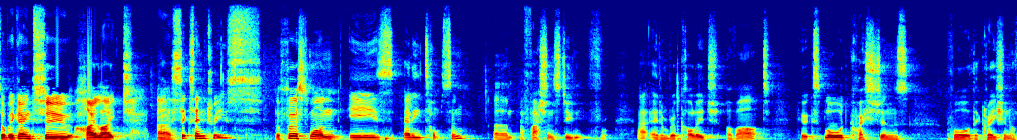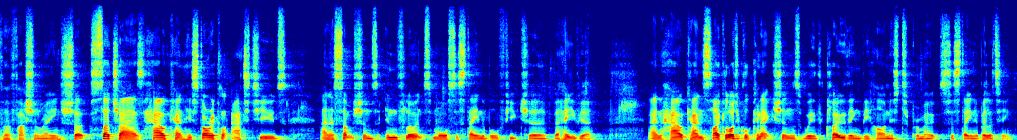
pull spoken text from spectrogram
So we're going to highlight uh, six entries. The first one is Ellie Thompson, um, a fashion student at Edinburgh College of Art, who explored questions for the creation of her fashion range, such as how can historical attitudes and assumptions influence more sustainable future behaviour? And how can psychological connections with clothing be harnessed to promote sustainability?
